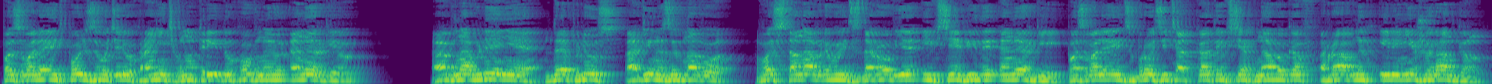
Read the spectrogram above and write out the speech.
позволяет пользователю хранить внутри духовную энергию. Обновление D+, один из одного. Восстанавливает здоровье и все виды энергии, позволяет сбросить откаты всех навыков, равных или ниже рангом.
